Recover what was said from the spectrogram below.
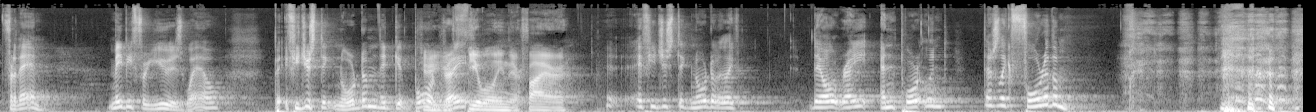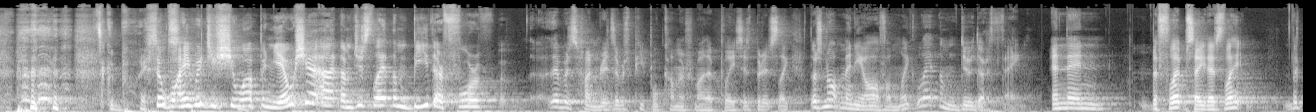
for them. Maybe for you as well. But if you just ignored them, they'd get bored, you're right? fueling their fire. if you just ignored it, like the alt right in Portland, there's like four of them. That's a good point. So why would you show up and yell shit at them? Just let them be there. For there was hundreds, there was people coming from other places, but it's like there's not many of them. Like let them do their thing. And then the flip side is let, like,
